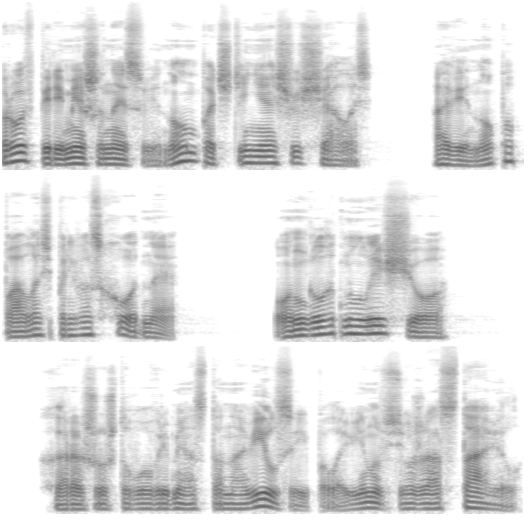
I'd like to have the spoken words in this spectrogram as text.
Кровь, перемешанная с вином, почти не ощущалась, а вино попалось превосходное. Он глотнул еще. Хорошо, что вовремя остановился и половину все же оставил.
